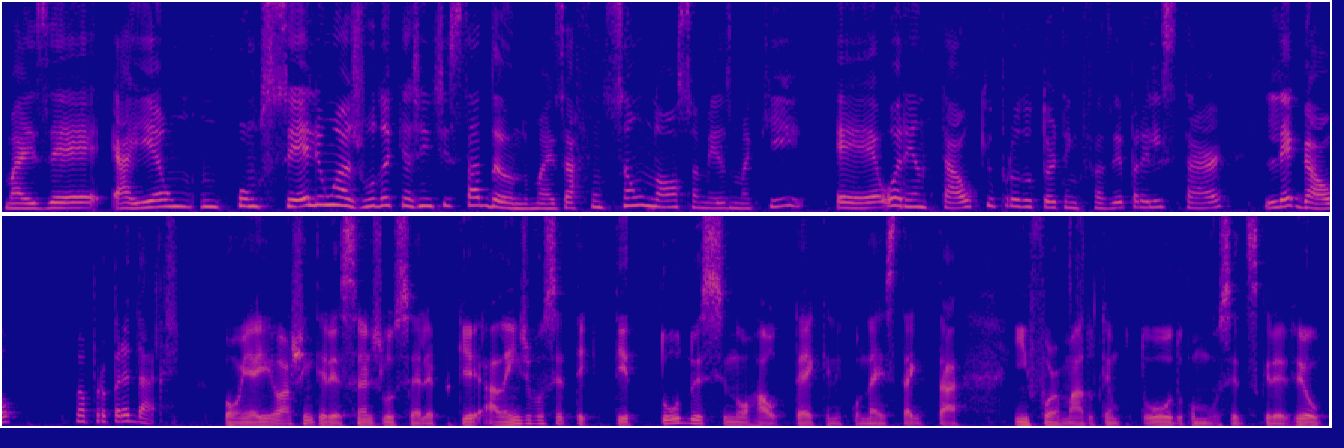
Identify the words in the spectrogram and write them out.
mas é aí é um, um conselho, uma ajuda que a gente está dando, mas a função nossa mesmo aqui é orientar o que o produtor tem que fazer para ele estar legal com a propriedade. Bom, e aí eu acho interessante, Lucélia, porque além de você ter que ter todo esse know-how técnico, né, estar, informado o tempo todo, como você descreveu,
